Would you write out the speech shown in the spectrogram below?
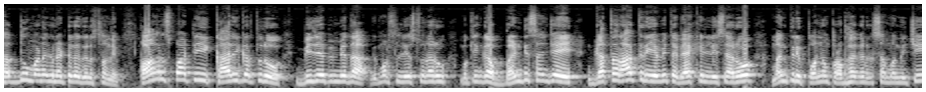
సద్దు మణగినట్టుగా తెలుస్తుంది. కాంగ్రెస్ పార్టీ కార్యకర్త కార్యకర్తలు బీజేపీ మీద విమర్శలు చేస్తున్నారు. ముఖ్యంగా బండి సంజయ్ గత రాత్రి ఏవైతే వ్యాఖ్యలు చేశారో మంత్రి పొన్నం ప్రభాకర్కి సంబంధించి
